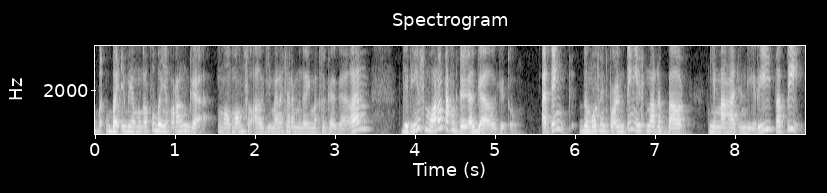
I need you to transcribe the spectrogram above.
banyak yang menurut aku banyak orang nggak ngomong soal gimana cara menerima kegagalan jadinya semua orang takut gagal gitu. I think the most important thing is not about nyemangatin diri tapi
